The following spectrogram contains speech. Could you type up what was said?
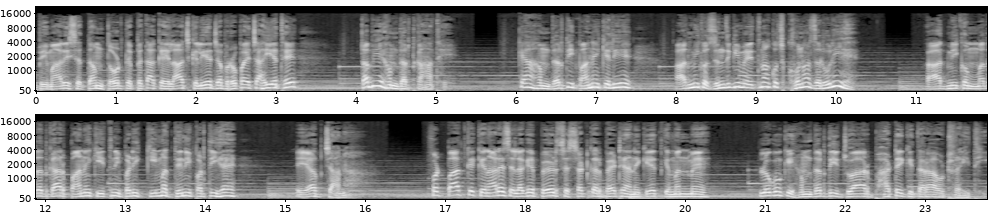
बीमारी से दम तोड़ते पिता के इलाज के लिए जब रुपए चाहिए थे तब ये हम दर्द कहाँ थे? क्या हमदर्दी पाने के लिए आदमी को ज़िंदगी में इतना कुछ खोना ज़रूरी है? आदमी को मददगार पाने की इतनी बड़ी कीमत देनी पड़ती है, ये अब जाना। फुटपाथ के किनारे से लगे पेड़ से सटकर बैठे अनिकेत के मन में लोगों की हमदर्दी ज्वार भाटे की तरह उठ रही थी।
